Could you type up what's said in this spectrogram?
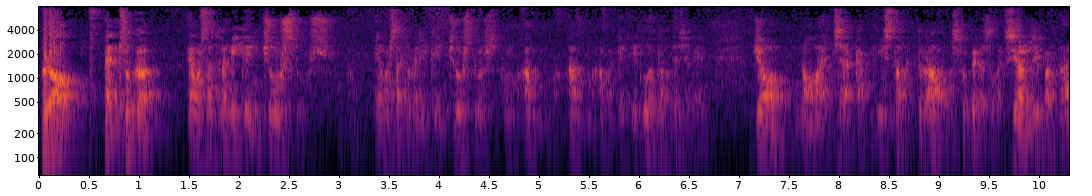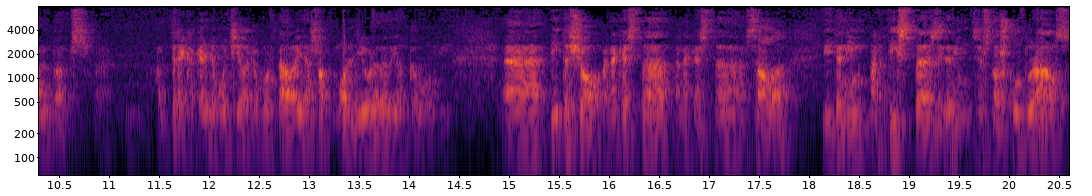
Però penso que heu estat una mica injustos. No? Heu estat una mica injustos amb, amb, amb, amb aquest tipus de plantejament. Jo no vaig a cap llista electoral a les properes eleccions i per tant doncs, eh, em trec aquella motxilla que portava i ja sóc molt lliure de dir el que vulgui. Eh, dit això, en aquesta, en aquesta sala i tenim artistes i tenim gestors culturals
